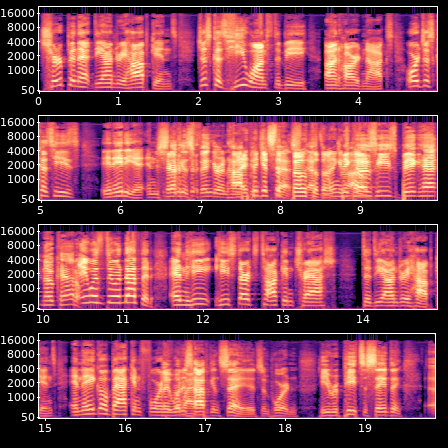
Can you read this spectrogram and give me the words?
chirping at DeAndre Hopkins just because he wants to be on Hard Knocks or just because he's an idiot and He stuck his finger in Hopkins. I think it's the both of them. I a think it's drop. because he's big hat, no cattle. he was doing nothing. And he he starts talking trash to DeAndre Hopkins, and they go back and forth. Wait, for what does while. Hopkins say? It's important. He repeats the same thing. Uh,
